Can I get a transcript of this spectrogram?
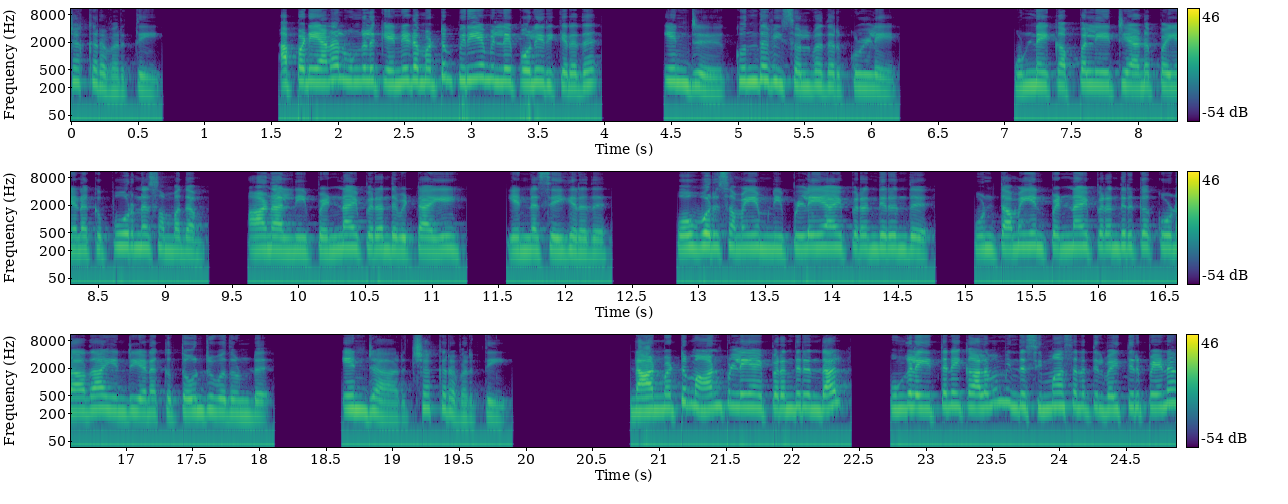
சக்கரவர்த்தி. அப்படியானால் உங்களுக்கு என்னிடம் மட்டும் பிரியமில்லை போலிருக்கிறது என்று குந்தவி சொல்வதற்குள்ளே உன்னை கப்பல் ஏற்றி அனுப்ப எனக்கு பூர்ண சம்மதம். ஆனால் நீ பெண்ணாய் பிறந்து விட்டாயே என்ன செய்கிறது? ஒவ்வொரு சமயம் நீ பிள்ளையாய் பிறந்திருந்து உன் தமையன் பெண்ணாய் பிறந்திருக்க கூடாதா என்று எனக்கு தோன்றுவதுண்டு. என்றார் சக்கரவர்த்தி. நான் மட்டும் ஆண் பிள்ளையாய் பிறந்திருந்தால் உங்களை இத்தனை காலமும் இந்த சிம்மாசனத்தில் வைத்திருப்பேனா?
